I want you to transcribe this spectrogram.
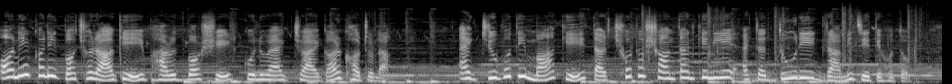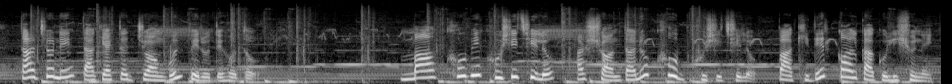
অনেক অনেক বছর আগে ভারতবর্ষের কোনো এক জায়গার ঘটনা। এক যুবতী মাকে তার ছোট সন্তানকে নিয়ে একটা দূরে গ্রামে যেতে হতো। তার জন্যে তাকে একটা জঙ্গল পেরোতে হতো। মা খুবই খুশি ছিল আর সন্তানও খুব খুশি ছিল। পাখিদের কলকাকলি শুনে।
